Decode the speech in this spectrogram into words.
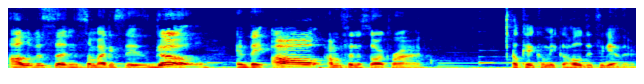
All of a sudden, somebody says, go. And they all, I'm finna start crying. Okay, Kamika, hold it together.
